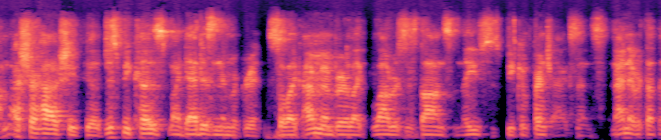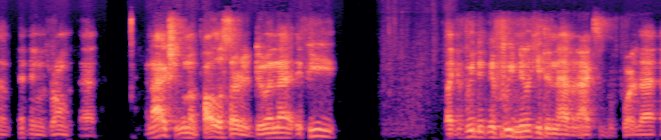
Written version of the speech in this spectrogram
I'm not sure how I actually feel, just because my dad is an immigrant. So like I remember like La Resistance, and they used to speak in French accents, and I never thought that anything was wrong with that. And I actually, when Apollo started doing that, if he, like if we did, if we knew he didn't have an accent before that,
